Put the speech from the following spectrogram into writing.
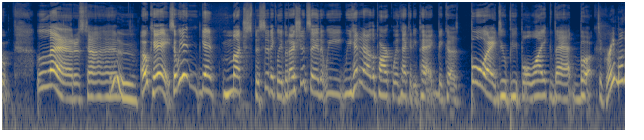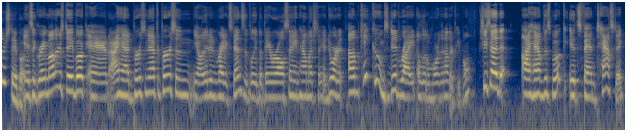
Woohoo! Letters time. Ooh. Okay, so we didn't get much specifically, but I should say that we we hit it out of the park with Hecate Peg because boy, do people like that book. It's a great Mother's Day book. It's a great Mother's Day book, and I had person after person. You know, they didn't write extensively, but they were all saying how much they adored it. Um, Kate Coombs did write a little more than other people. She said, "I have this book. It's fantastic."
